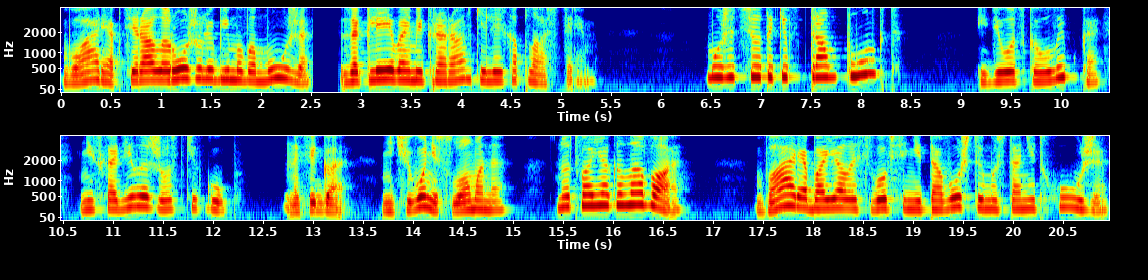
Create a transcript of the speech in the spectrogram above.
Варя обтирала рожу любимого мужа заклеивая микроранки лейкопластырем. «Может, все-таки в травмпункт?» Идиотская улыбка не сходила с жестких губ. «Нафига? Ничего не сломано. Но твоя голова...» Варя боялась вовсе не того, что ему станет хуже,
